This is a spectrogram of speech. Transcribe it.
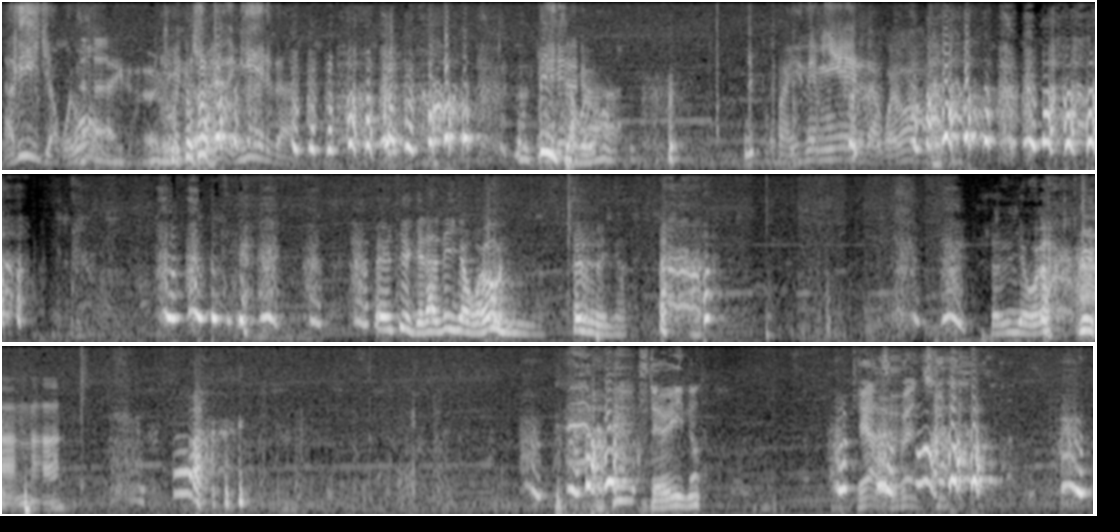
Ladilla, huevón. Ay, ¡Qué Venezuela de mierda! Noticia, huevón. Tu país de mierda, huevón. Eh, tío, que ladilla, huevón. Verga. Ladilla, huevón. Ah, Te vi, ¿no? ¿Qué haces?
